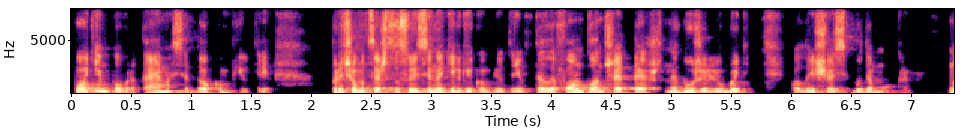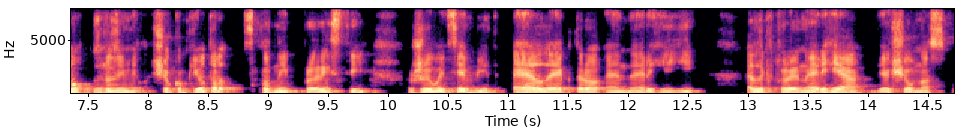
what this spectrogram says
потім повертаємося до комп'ютерів. Причому це ж стосується не тільки комп'ютерів. Телефон, планшет теж не дуже любить, коли щось буде мокрим. Ну, зрозуміло, що комп'ютер складний пристрій живиться від електроенергії. Електроенергія, якщо в нас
